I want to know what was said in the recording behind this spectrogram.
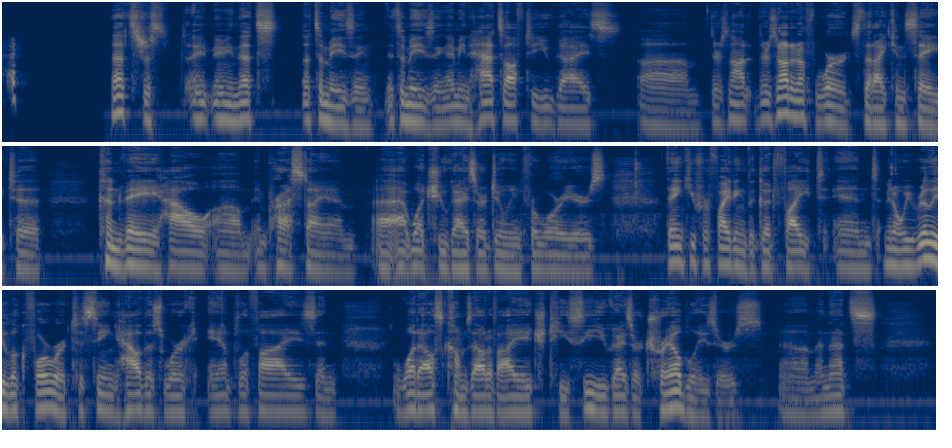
That's just I mean that's that's amazing. It's amazing. I mean, hats off to you guys. Um, there's not there's not enough words that I can say to convey how um, impressed I am uh, at what you guys are doing for Warriors. Thank you for fighting the good fight, and you know we really look forward to seeing how this work amplifies and what else comes out of IHTC. You guys are trailblazers, um, and that's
